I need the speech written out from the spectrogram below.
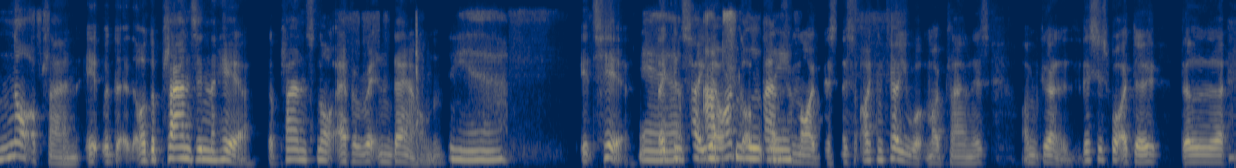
not a plan. It would, or the plan's in here. The plan's not ever written down. Yeah. It's here. Yeah. they can say, "Yeah, I've got a plan for my business. I can tell you what my plan is. I'm going. This is what I do." da, da, da."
